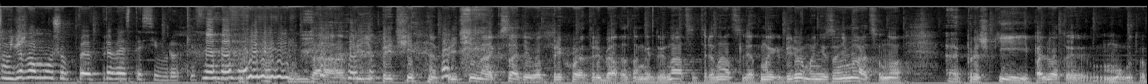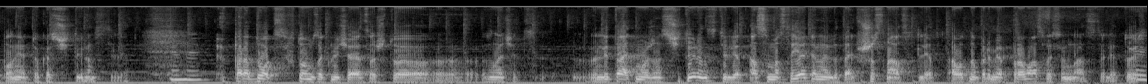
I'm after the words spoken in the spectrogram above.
Ну, я вам можу п- привезти сім років. Да, при- причина, причина, кстати, вот приходят ребята там и 12-13 лет, мы их берем, они занимаются, но э, прыжки и полеты могут выполнять только с 14 лет. Парадокс в том заключается, что, э, значит, летать можно с 14 лет, а самостоятельно летать в 16 лет. А вот, например, права с 18 лет. То есть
